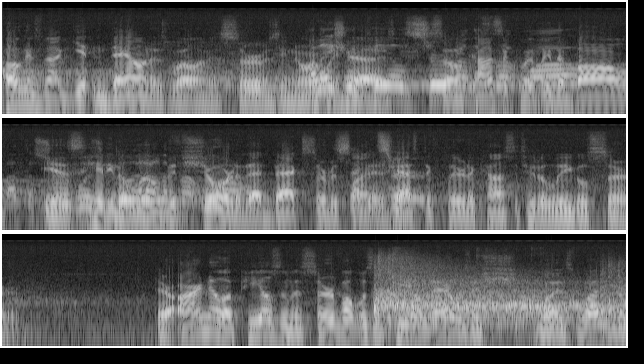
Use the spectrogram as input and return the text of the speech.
Hogan's not getting down as well in his serve as he normally does. So the consequently, the ball the is hitting a little bit short wall. of that back service line. It Second has to clear to constitute a legal serve. There are no appeals in the serve. What was appealed there was, a sh- was whether the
